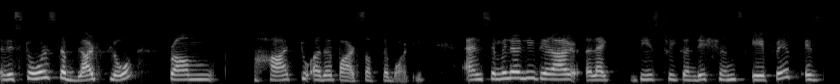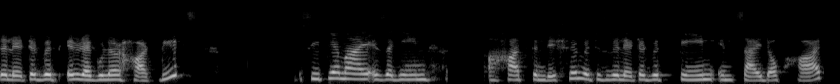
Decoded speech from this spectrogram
restores the blood flow from heart to other parts of the body. And similarly, there are like these three conditions. AFib is related with irregular heartbeats. CPMI is again a heart condition which is related with pain inside of heart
